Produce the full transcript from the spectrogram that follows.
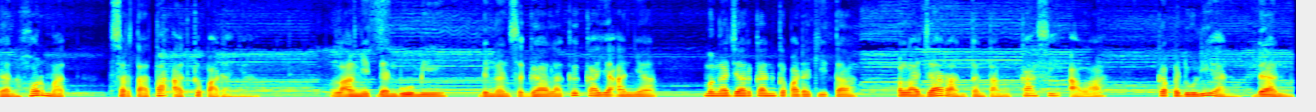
dan hormat serta taat kepadanya. Langit dan bumi dengan segala kekayaannya mengajarkan kepada kita pelajaran tentang kasih Allah, kepedulian, dan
